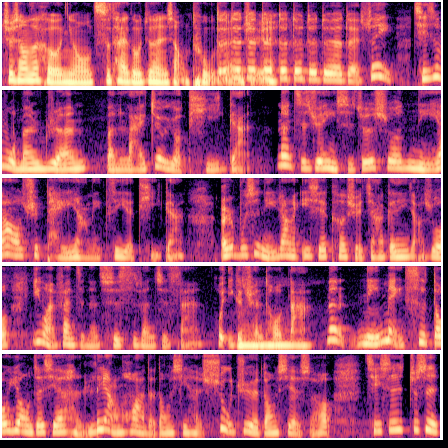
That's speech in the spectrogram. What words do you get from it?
就像是和牛吃太多就很想吐的对对。对对对对对对对对，所以其实我们人本来就有体感。那直觉饮食就是说，你要去培养你自己的体感，而不是你让一些科学家跟你讲说，一碗饭只能吃四分之三或一个拳头大。那你每次都用这些很量化的东西、很数据的东西的时候，其实就是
